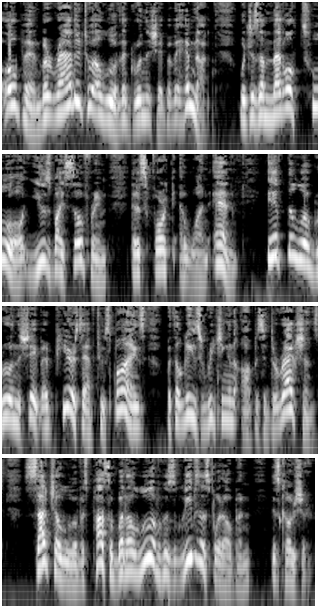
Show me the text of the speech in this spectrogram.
open, but rather to a lulav that grew in the shape of a himnak, which is a metal tool used by sofrim that is forked at one end. If the lulav grew in the shape, it appears to have two spines with the leaves reaching in opposite directions. Such a lulav is possible, but a lulav whose leaves are split open is kosher.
